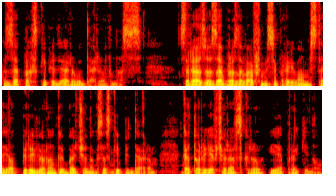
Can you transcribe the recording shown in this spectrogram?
Запах скипидара ударил в нос. Сразу за образовавшимся проемом стоял перевернутый бочонок со скипидаром, который я вчера вскрыл и опрокинул.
